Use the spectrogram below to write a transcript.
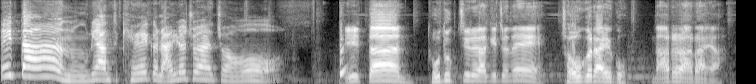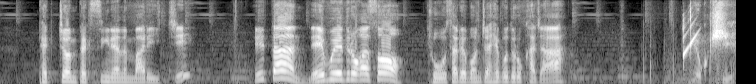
일단 우리한테 계획을 알려줘야죠. 일단 도둑질을 하기 전에 적을 알고 나를 알아야 백전백승이라는 말이 있지? 일단 내부에 들어가서 조사를 먼저 해보도록 하자. 역시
